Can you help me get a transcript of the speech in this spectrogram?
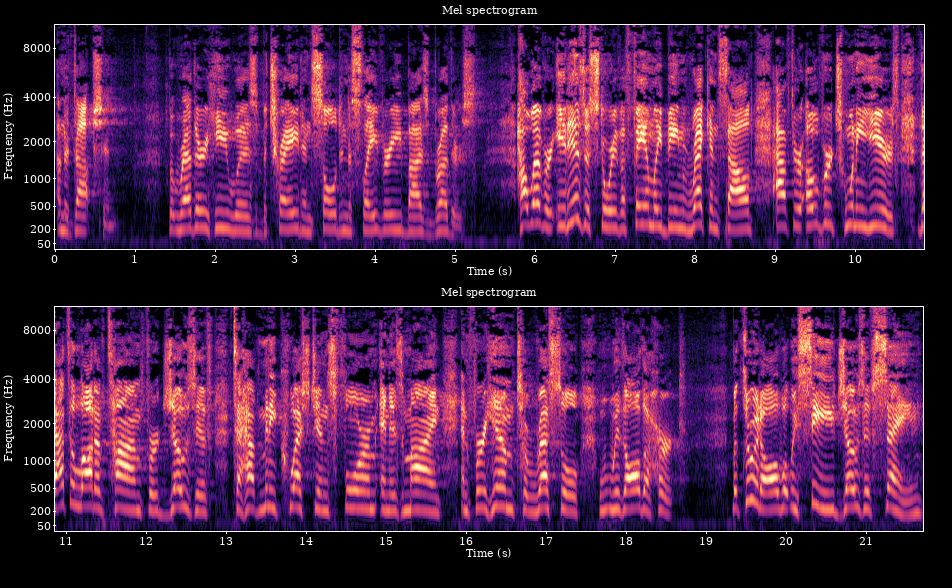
an adoption, but rather he was betrayed and sold into slavery by his brothers. However, it is a story of a family being reconciled after over 20 years. That's a lot of time for Joseph to have many questions form in his mind and for him to wrestle with all the hurt. But through it all, what we see Joseph saying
